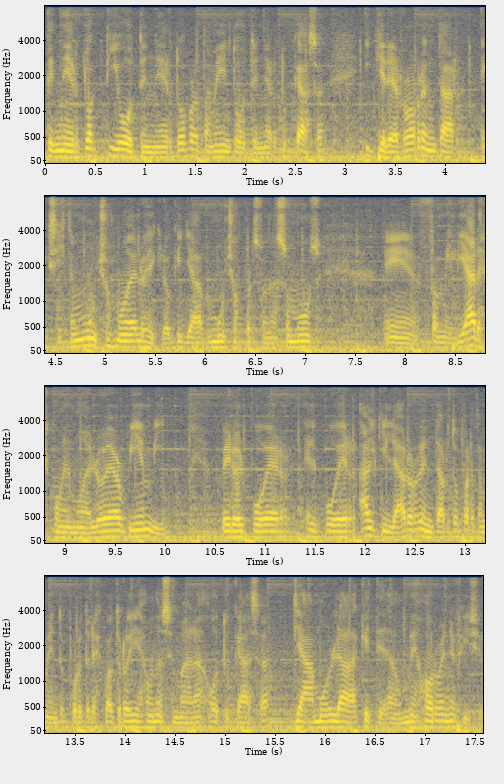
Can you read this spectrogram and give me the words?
tener tu activo, tener tu apartamento o tener tu casa y quererlo rentar, existen muchos modelos y creo que ya muchas personas somos eh, familiares con el modelo de Airbnb pero el poder, el poder alquilar o rentar tu apartamento por 3, 4 días a una semana o tu casa ya amoblada que te da un mejor beneficio.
